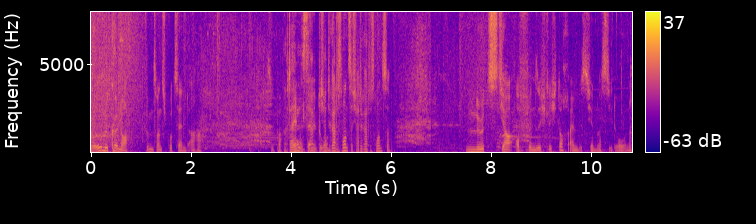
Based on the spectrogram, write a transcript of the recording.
Drohne Könner. 25 Prozent. Aha. Super. Ach, da hinten ist ich deine hab- Ich hatte Drohne. gerade das Monster. Ich hatte gerade das Monster. Nützt ja offensichtlich doch ein bisschen was, die Drohne.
